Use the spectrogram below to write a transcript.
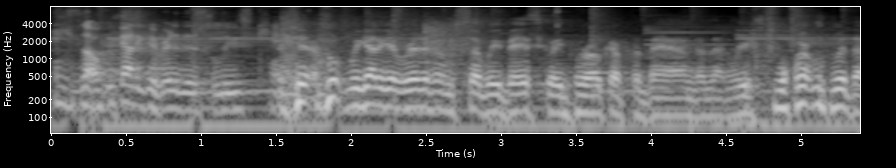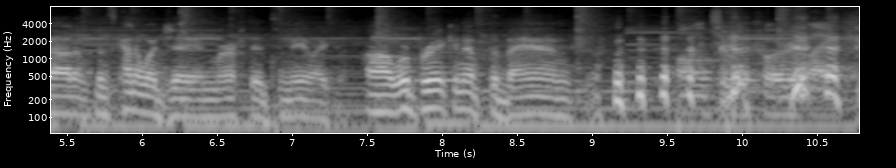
He's like, we gotta get rid of this loose cannon. we got to get rid of him. So we basically broke up the band and then reformed without him. That's kind of what Jay and Murph did to me. Like, uh, we're breaking up the band. Only to record like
